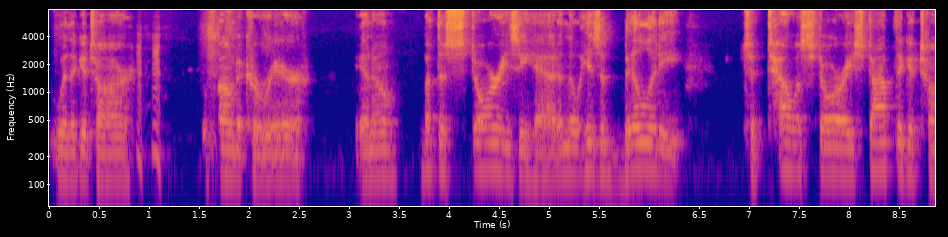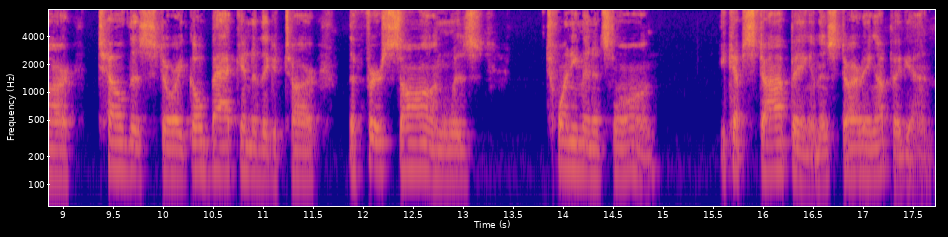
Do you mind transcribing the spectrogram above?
with a guitar who found a career, you know. But the stories he had and the, his ability to tell a story, stop the guitar, tell this story, go back into the guitar. The first song was 20 minutes long. He kept stopping and then starting up again,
